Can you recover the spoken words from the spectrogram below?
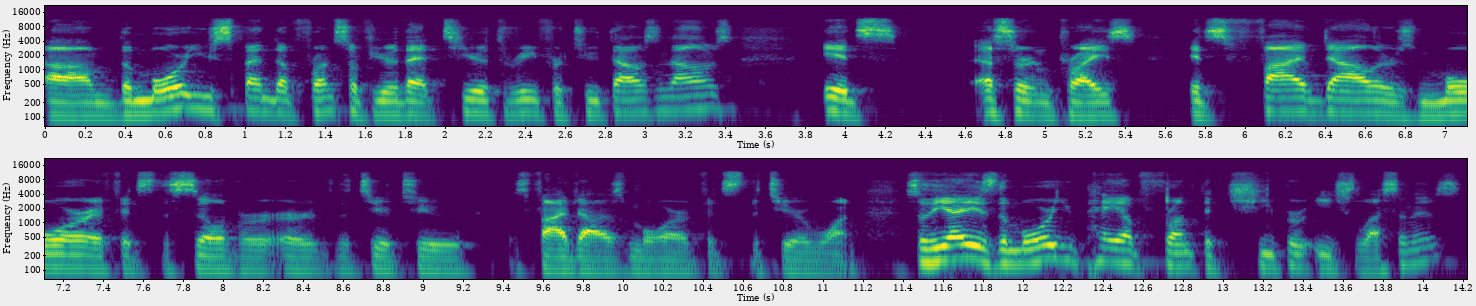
Um, the more you spend up front, so if you're that tier three for two thousand dollars, it's a certain price. It's five dollars more if it's the silver or the tier two. It's five dollars more if it's the tier one. So the idea is the more you pay up front the cheaper each lesson is.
